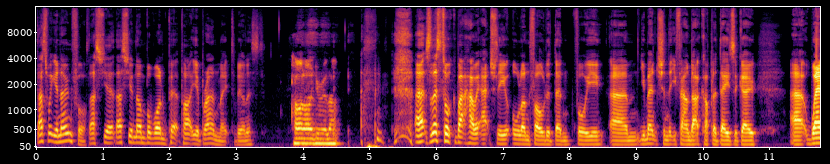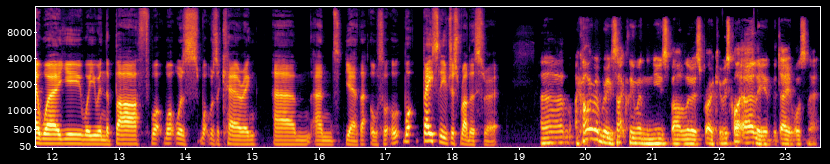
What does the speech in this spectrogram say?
that's what you're known for. That's your that's your number one part of your brand, mate. To be honest, can't argue with that. uh, so let's talk about how it actually all unfolded then for you. Um, you mentioned that you found out a couple of days ago. Uh, where were you? Were you in the bath? What what was what was occurring? Um, and yeah, that also what basically just run us through it. Um, I can't remember exactly when the news about Lewis broke. It was quite early in the day, wasn't it?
